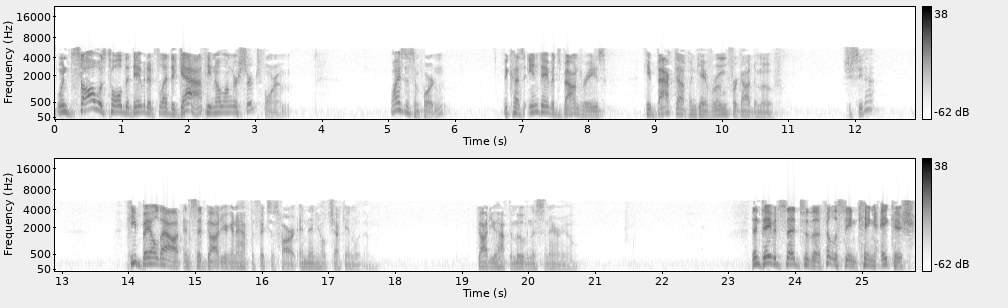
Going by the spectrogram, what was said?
When Saul was told that David had fled to Gath, he no longer searched for him. Why is this important? Because in David's boundaries, he backed up and gave room for God to move. Did you see that? He bailed out and said, God, you're going to have to fix his heart, and then he'll check in with him. God, you have to move in this scenario. Then David said to the Philistine king Achish,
